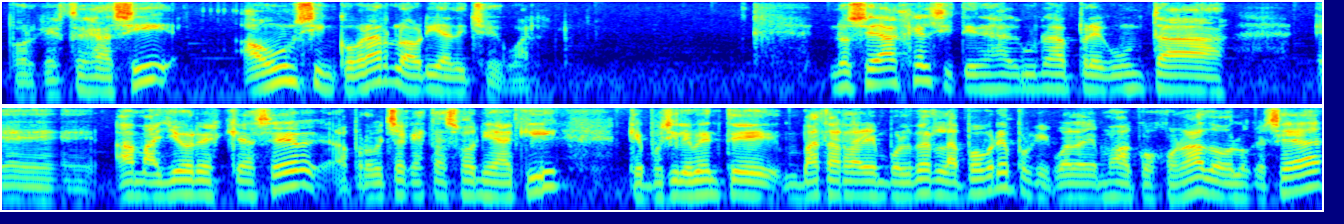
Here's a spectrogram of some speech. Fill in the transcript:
Porque esto es así, aún sin cobrarlo habría dicho igual. No sé, Ángel, si tienes alguna pregunta eh, a mayores que hacer, aprovecha que está Sonia aquí, que posiblemente va a tardar en volver la pobre, porque igual la hemos acojonado o lo que sea.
